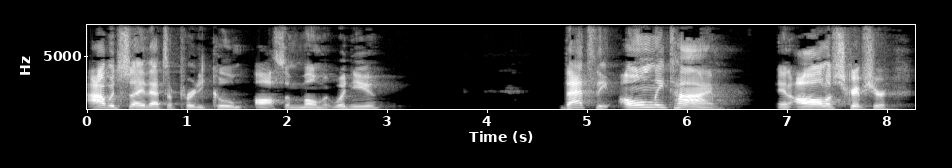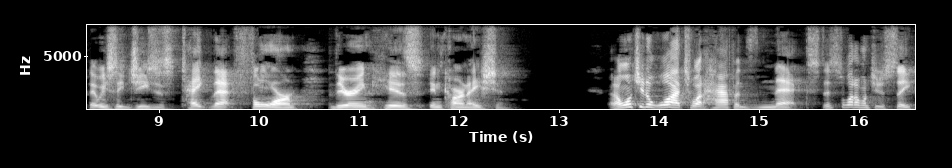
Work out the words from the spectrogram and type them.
I would say that's a pretty cool, awesome moment, wouldn't you? That's the only time in all of Scripture that we see Jesus take that form during his incarnation. But I want you to watch what happens next. This is what I want you to see.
